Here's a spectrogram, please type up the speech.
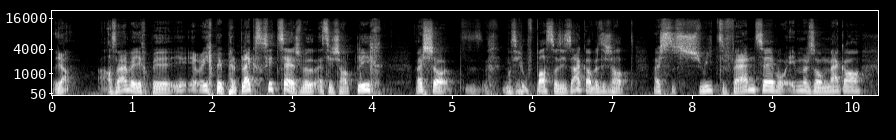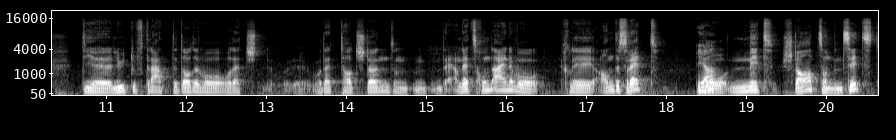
Ja, also eben, ich bin, ich, ich bin perplex zuerst, weil es ist halt gleich, weißt du, muss ich aufpassen, was ich sage, aber es ist halt, weißt du, das Schweizer Fernsehen, wo immer so mega die Leute auftreten, oder, wo, wo, dort, wo dort halt stehen und, und, und jetzt kommt einer, der ein bisschen anders redet, Ja. der nicht steht, sondern sitzt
